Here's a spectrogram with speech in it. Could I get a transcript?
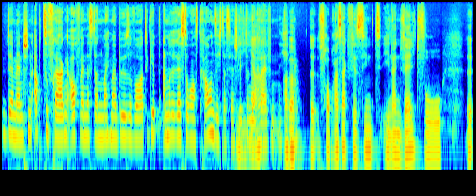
der Menschen abzufragen, auch wenn es dann manchmal böse Worte gibt. Andere Restaurants trauen sich das ja schlicht und ergreifend nicht. Aber äh, Frau Brasak, wir sind in einer Welt, wo äh,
